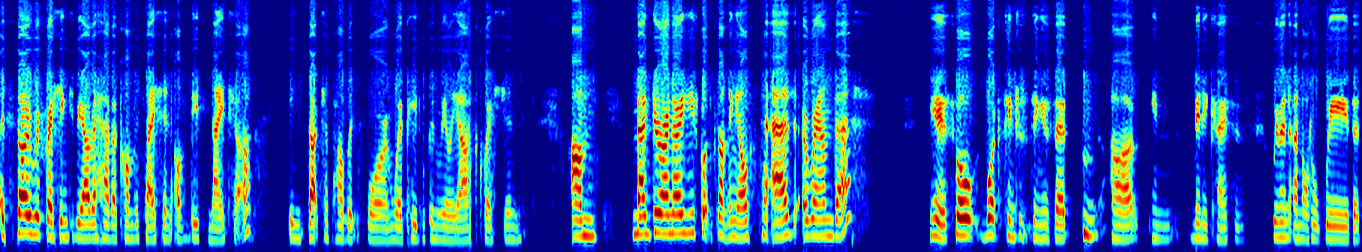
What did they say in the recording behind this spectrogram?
it's so refreshing to be able to have a conversation of this nature in such a public forum where people can really ask questions. Um, Magda, I know you've got something else to add around that. Yes, well, what's interesting is that uh, in many cases, women are not aware that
